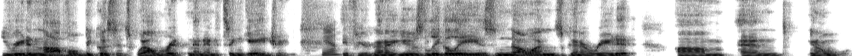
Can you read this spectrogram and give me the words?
you read a novel because it's well written and it's engaging. Yeah. If you're going to use legalese, no one's going to read it. Um, and you know,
